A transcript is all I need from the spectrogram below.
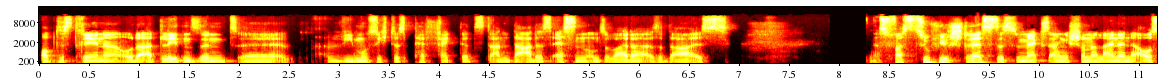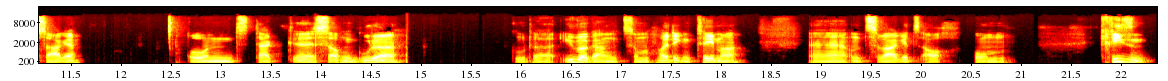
ob das Trainer oder Athleten sind, äh, wie muss ich das perfekt jetzt dann da das Essen und so weiter. Also da ist das ist fast zu viel Stress, das merkst du eigentlich schon alleine in der Aussage. Und da ist auch ein guter, guter Übergang zum heutigen Thema. Äh, und zwar geht es auch um Krisen.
